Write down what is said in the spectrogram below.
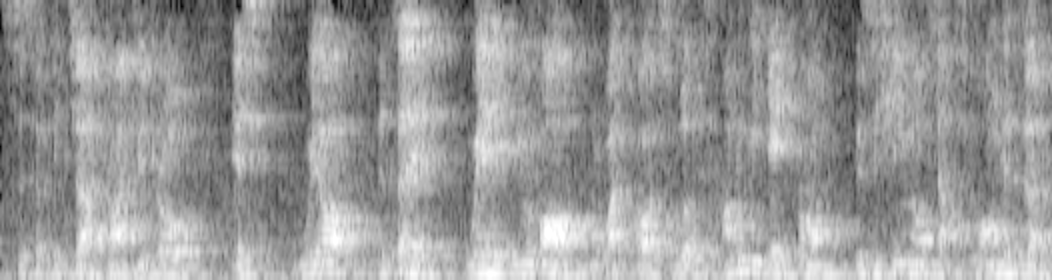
It's just a picture I try to draw, is we are, let's say, where you are and what God's will is. How do we get from positioning ourselves longer term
